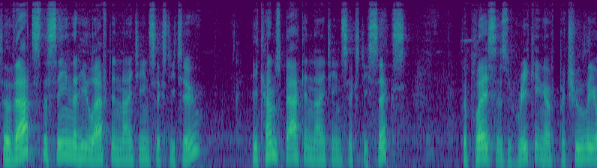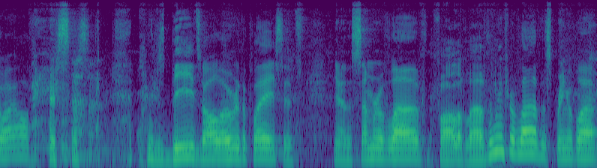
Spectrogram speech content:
so that's the scene that he left in 1962. He comes back in 1966. The place is reeking of patchouli oil. There's, this there's beads all over the place. It's, you know, the summer of love, the fall of love, the winter of love, the spring of love.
